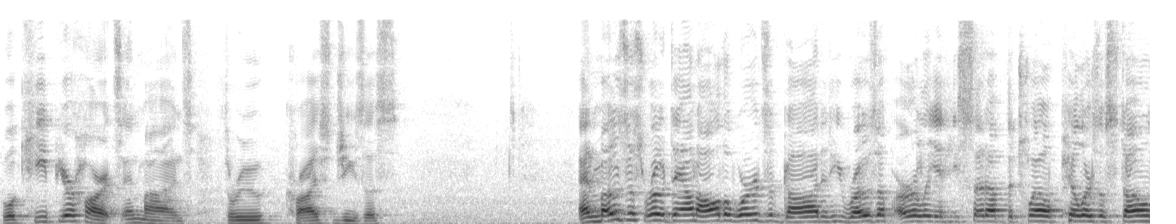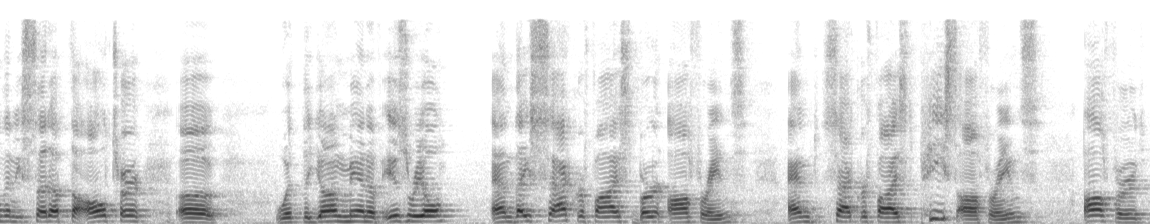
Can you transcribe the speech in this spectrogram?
will keep your hearts and minds through Christ Jesus. And Moses wrote down all the words of God, and he rose up early and he set up the 12 pillars of stone, and he set up the altar uh, with the young men of Israel, and they sacrificed burnt offerings and sacrificed peace offerings offered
